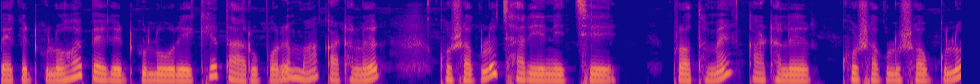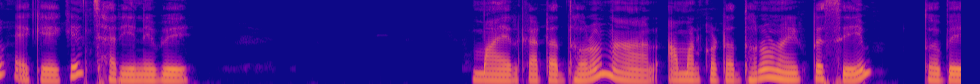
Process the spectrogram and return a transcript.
প্যাকেটগুলো হয় প্যাকেটগুলো রেখে তার উপরে মা কাঁঠালের খোসাগুলো ছাড়িয়ে নিচ্ছে। প্রথমে কাঁঠালের খোসাগুলো সবগুলো একে একে ছাড়িয়ে নেবে। মায়ের কাটার ধরন আর আমার কাটার ধরন অনেকটা সেম তবে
